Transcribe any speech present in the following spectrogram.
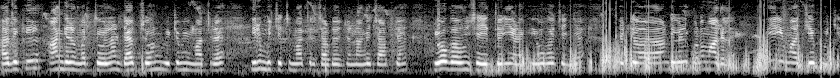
அதுக்கு ஆங்கில மருத்துவம்லாம் டாப்சோன் விட்டமின் மாத்திரை இரும்பு சத்து மாத்திரை சாப்பிட சொன்னாங்க சாப்பிட்டேன். யோகாவும் செய்ய தெரியும் எனக்கு. யோகா செஞ்சேன் எட்டு ஆண்டுகள் குணமாகலை. வீரியமாச்சே போச்சு.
